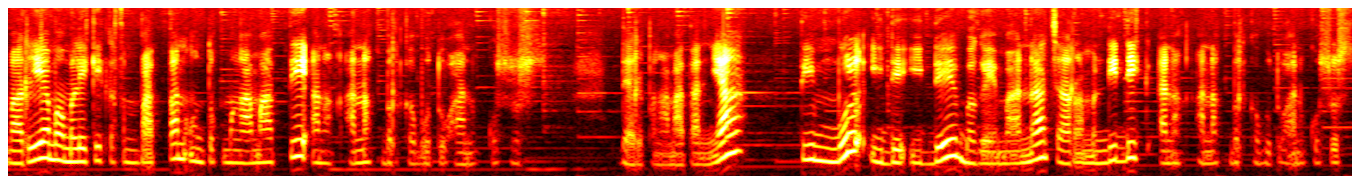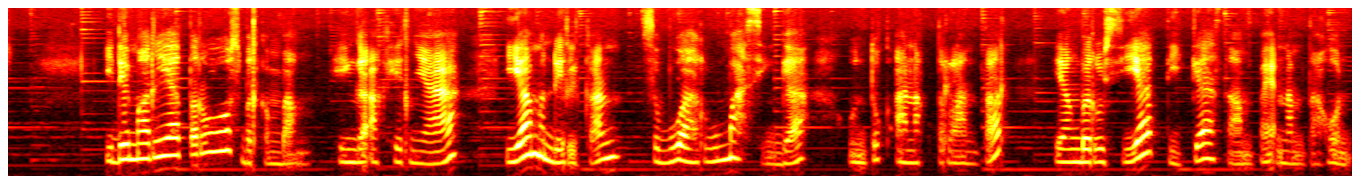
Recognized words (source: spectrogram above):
Maria memiliki kesempatan untuk mengamati anak-anak berkebutuhan khusus. Dari pengamatannya, timbul ide-ide bagaimana cara mendidik anak-anak berkebutuhan khusus. Ide Maria terus berkembang hingga akhirnya ia mendirikan sebuah rumah singgah untuk anak terlantar yang berusia 3 sampai 6 tahun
